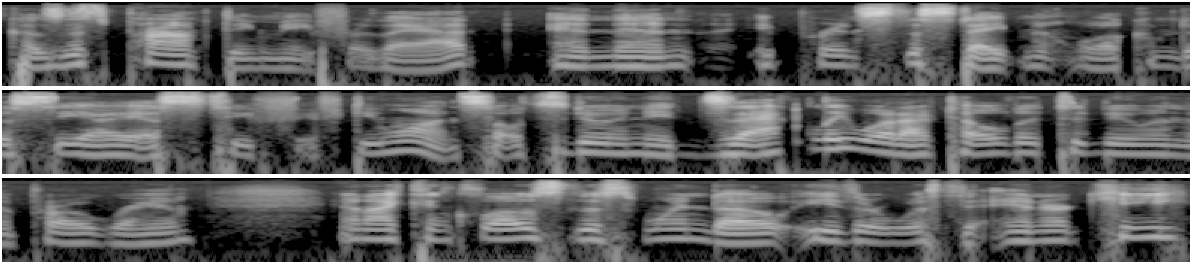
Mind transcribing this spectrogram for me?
because it's prompting me for that and then it prints the statement welcome to CIS 251 so it's doing exactly what I've told it to do in the program and I can close this window either with the enter key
